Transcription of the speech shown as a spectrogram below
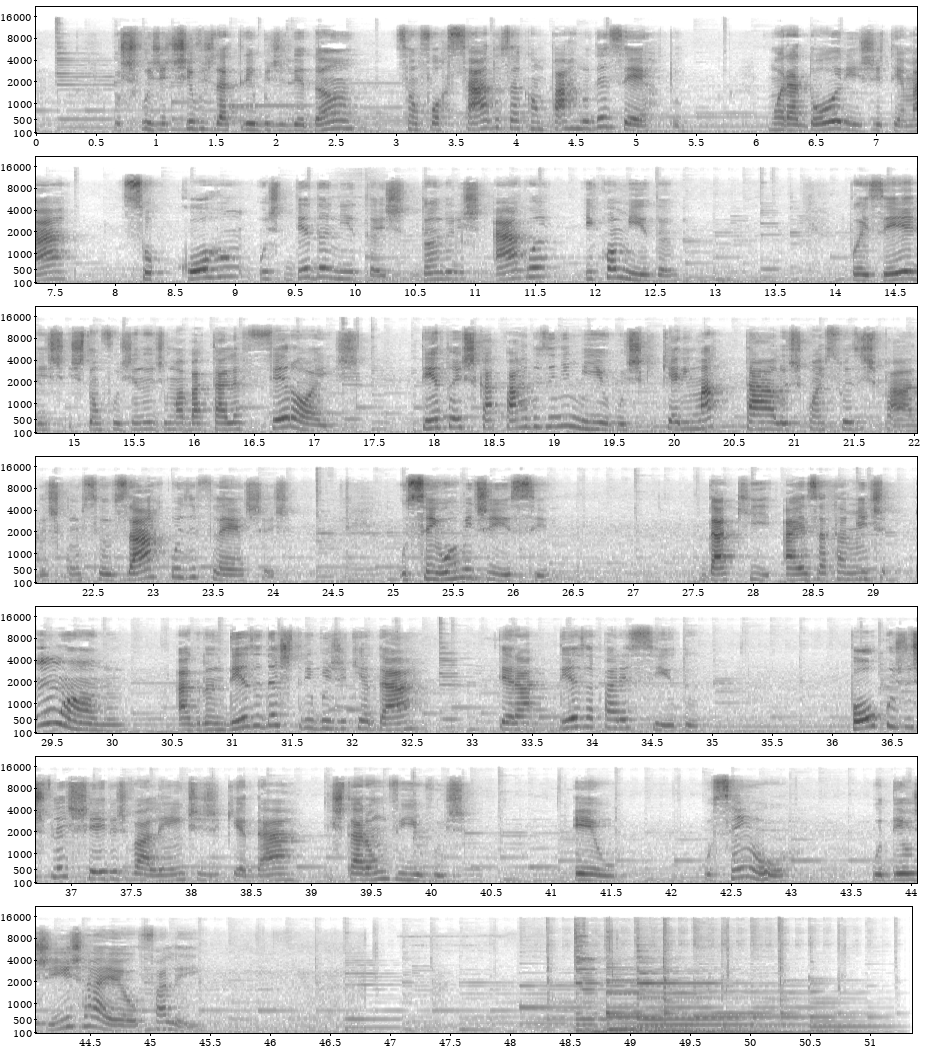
Os fugitivos da tribo de Dedã são forçados a acampar no deserto moradores de Temá, socorram os dedanitas, dando-lhes água e comida, pois eles estão fugindo de uma batalha feroz. Tentam escapar dos inimigos que querem matá-los com as suas espadas, com seus arcos e flechas. O Senhor me disse: daqui a exatamente um ano, a grandeza das tribos de Quedar terá desaparecido poucos dos flecheiros valentes de Quedar estarão vivos. Eu, o Senhor, o Deus de Israel, falei.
